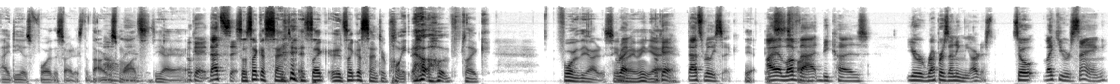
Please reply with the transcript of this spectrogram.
ideas for this artist that the oh, artist Oh, wants. Yeah, yeah. yeah. Okay, that's sick. So it's like a center it's like it's like a center point of like for the artist. You know right. what I mean? Yeah. Okay, that's really sick. Yeah. I love fun. that because you're representing the artist. So, like you were saying,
